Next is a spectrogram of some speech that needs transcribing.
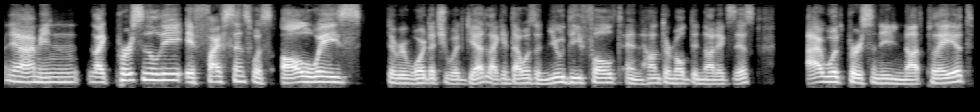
I mean, like personally, if five cents was always the reward that you would get, like if that was a new default and hunter mode did not exist, I would personally not play it.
